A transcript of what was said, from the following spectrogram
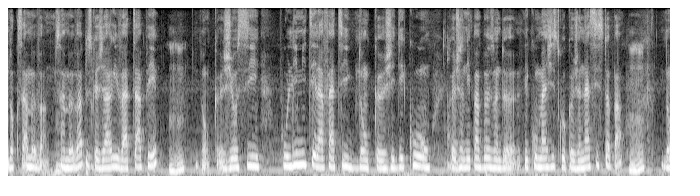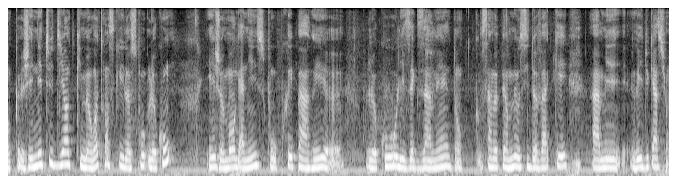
donc ça me va. Ça me va puisque j'arrive à taper. Mhm. Donc euh, j'ai aussi pour limiter la fatigue, donc euh, j'ai des cours que je n'ai pas besoin de les cours magistraux que je n'assiste pas. Mhm. Donc euh, j'ai une étudiante qui me retranscrit le, scou- le cours et je m'organise pour préparer euh, le cours, les examens. Donc ça me permet aussi de vaquer à mes rééducations.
